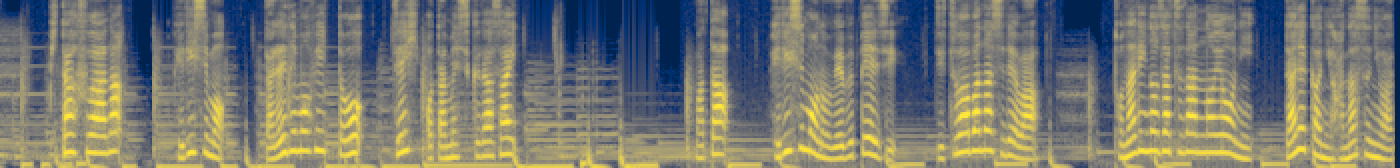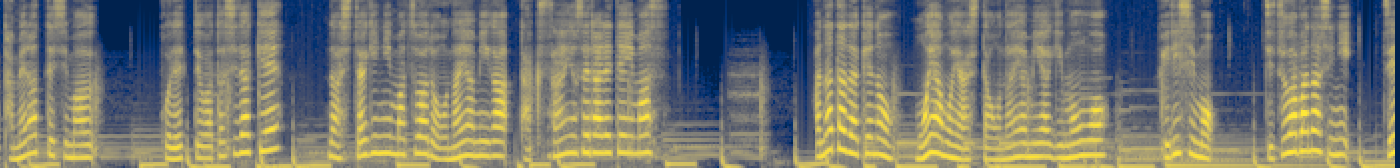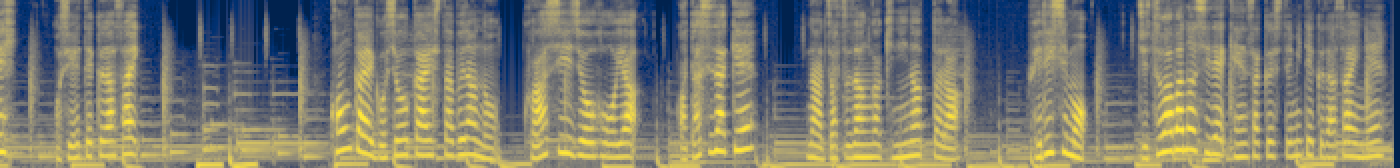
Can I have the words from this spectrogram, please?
ピタフアなフェリシモ誰でもフィットをぜひお試しください。またフェリシモのウェブページ実話話では隣の雑談のように誰かに話すにはためらってしまう。これって私だけ？な下着にまつわるお悩みがたくさん寄せられています。あなただけのモヤモヤしたお悩みや疑問をフェリシモ実話話にぜひ教えてください。今回ご紹介したブラの詳しい情報や私だけ？な雑談が気になったらフェリシモ実話話で検索してみてくださいね。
